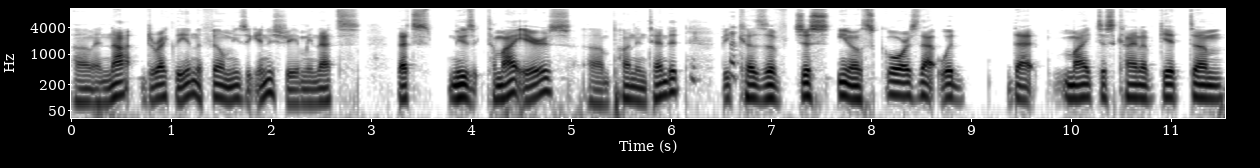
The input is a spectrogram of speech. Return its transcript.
um, and not directly in the film music industry, I mean that's that's music to my ears, um, pun intended, because of just you know scores that would that might just kind of get um,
